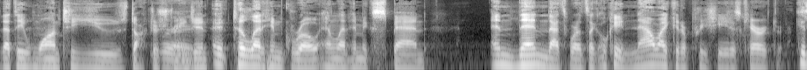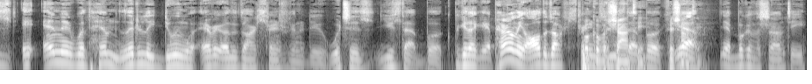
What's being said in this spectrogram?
that they want to use Doctor Strange Right. in to let him grow and let him expand. And then that's where it's like, okay, now I could appreciate his character. Because it ended with him literally doing what every other Doctor Strange was going to do, which is use that book. Because like apparently all the Doctor Strange book of Vishanti. that book. Vishanti. Yeah, yeah, Book of Vishanti.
